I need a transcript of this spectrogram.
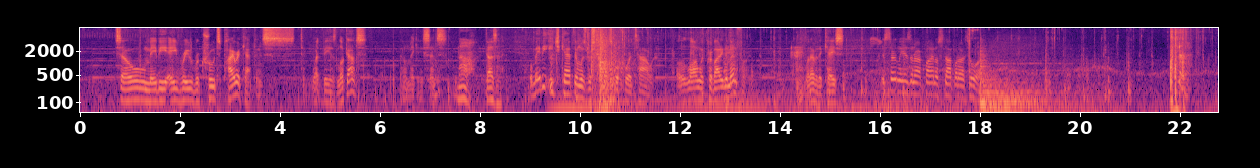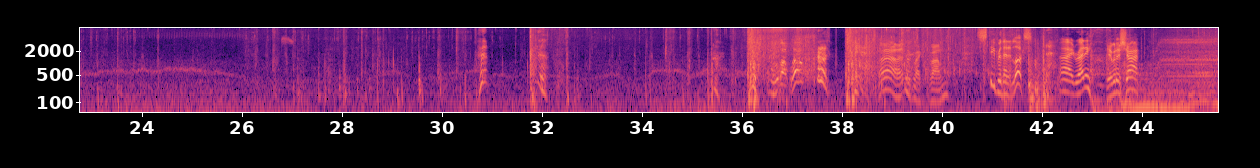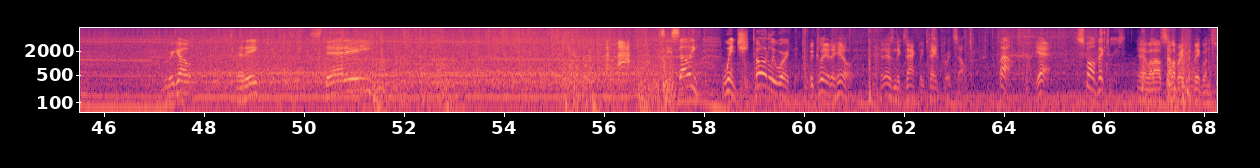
So maybe Avery recruits pirate captains to, what, be his lookouts? That don't make any sense. No, it doesn't. Well, maybe each captain was responsible for a tower, along with providing the men for it. Whatever the case, this certainly isn't our final stop on our tour. Well, that looked like fun. Steeper than it looks. All right, ready? Give it a shot. Here we go. Steady. Steady. See, Sully? Winch. Totally worth it. We cleared a hill. It hasn't exactly paid for itself. Well, yeah. Small victories. Yeah, well, I'll celebrate the big ones.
